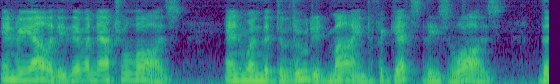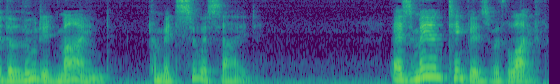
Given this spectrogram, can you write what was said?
In reality, there are natural laws, and when the deluded mind forgets these laws, the deluded mind commits suicide. As man tinkers with life,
